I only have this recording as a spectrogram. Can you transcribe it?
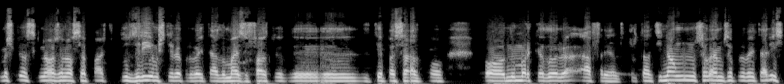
mas penso que nós, da nossa parte, poderíamos ter aproveitado mais o facto de, de ter passado para, para, no marcador à frente. Portanto, e não, não soubemos aproveitar isso.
